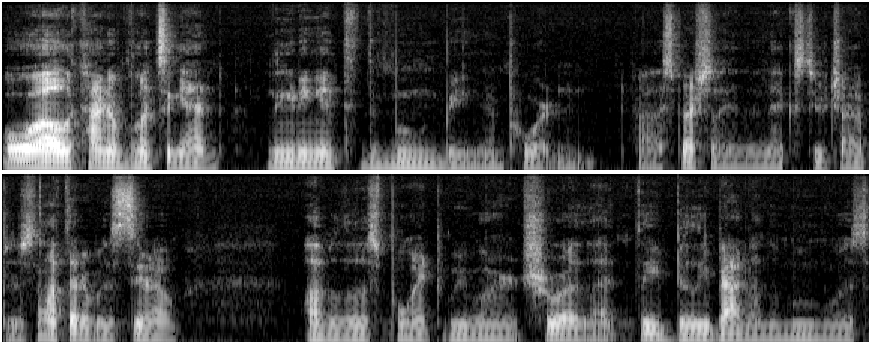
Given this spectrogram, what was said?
well kind of once again leading into the moon being important, uh, especially in the next two chapters. Not that it was, you know, up to this point we weren't sure that the Billy Bat on the moon was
